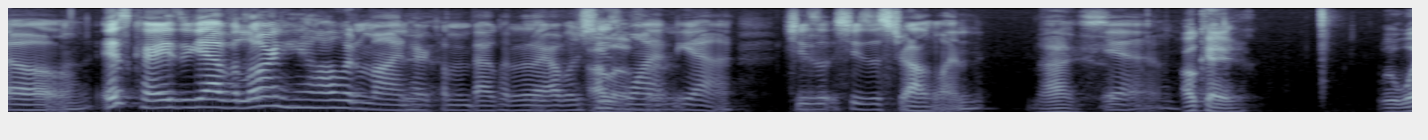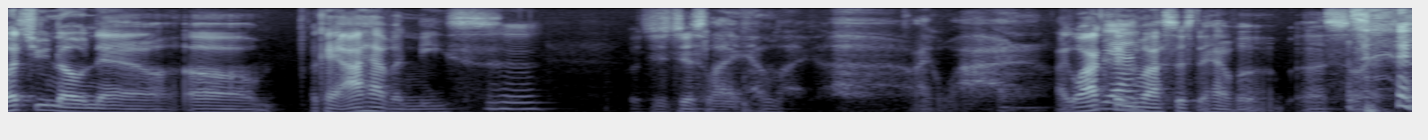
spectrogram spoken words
So it's crazy, yeah. But Lauryn Hill, I wouldn't mind her coming back with another album. She's one, her. yeah. She's a, she's a strong one, Nice. yeah. Okay. With what you know now, um, okay, I have a niece, Mm-hmm. which is just like I'm like, like why, like why couldn't Yeah. my sister have a, a son?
